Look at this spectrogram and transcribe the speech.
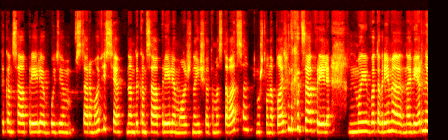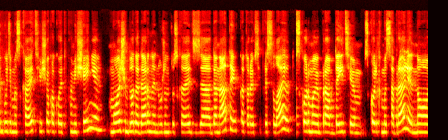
до конца апреля будем в старом офисе. Нам до конца апреля можно еще там оставаться, потому что он оплачен до конца апреля. Мы в это время, наверное, будем искать еще какое-то помещение. Мы очень благодарны, нужно тут сказать, за донаты, которые все присылают. Скоро мы, правда, эти, сколько мы собрали, но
